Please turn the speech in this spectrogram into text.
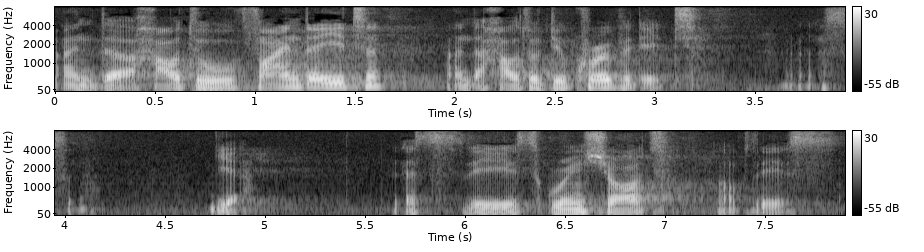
and uh, how to find it and how to decrypt it. Uh, so, yeah, that's the screenshot of this.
